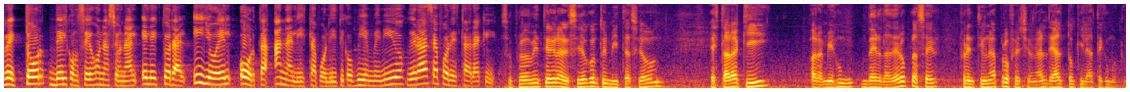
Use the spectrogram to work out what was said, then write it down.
rector del Consejo Nacional Electoral, y Joel Horta, analista político. Bienvenidos, gracias por estar aquí. Supremamente agradecido con tu invitación. Estar aquí para mí es un verdadero placer frente a una profesional de alto quilate como tú.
